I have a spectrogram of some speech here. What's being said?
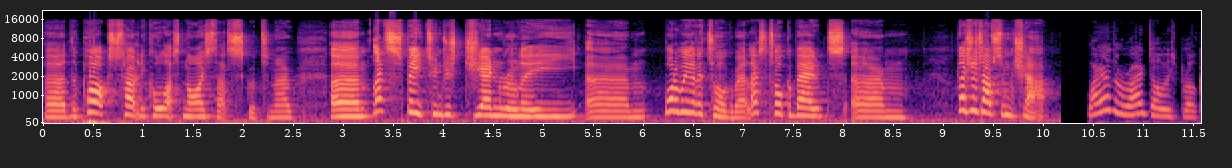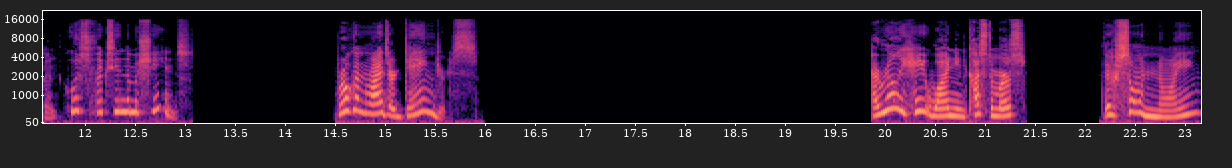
Uh, the park's totally cool. That's nice. That's good to know. Um, let's speak to him just generally. Um, what are we going to talk about? Let's talk about. Um, let's just have some chat. Why are the rides always broken? Who's fixing the machines? Broken rides are dangerous. I really hate whining customers. They're so annoying.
